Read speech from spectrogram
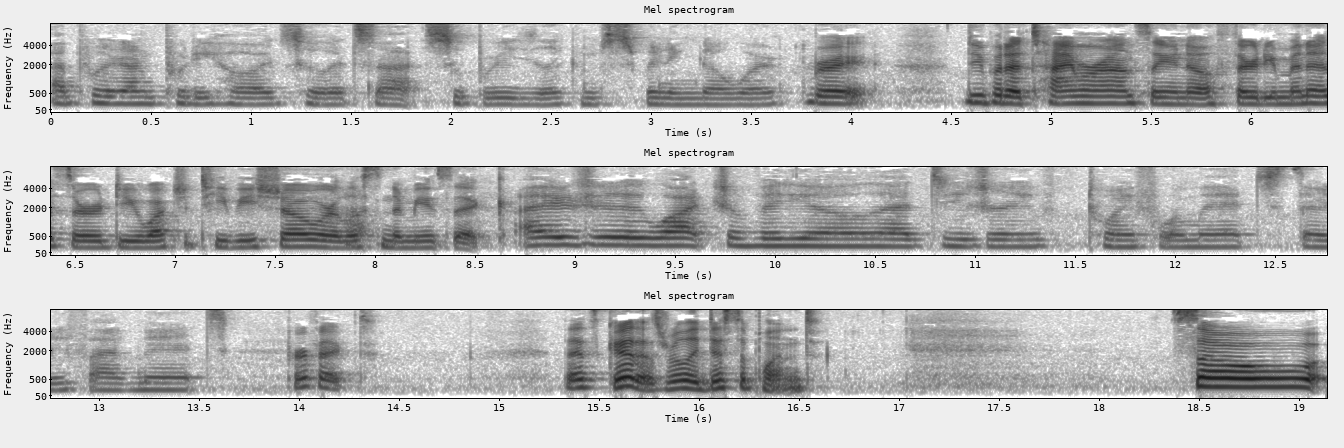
I put it on pretty hard, so it's not super easy, like I'm spinning nowhere. right. Do you put a timer on so you know 30 minutes or do you watch a TV show or listen to music? I usually watch a video that's usually 24 minutes, 35 minutes. Perfect. That's good. That's really disciplined. So,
